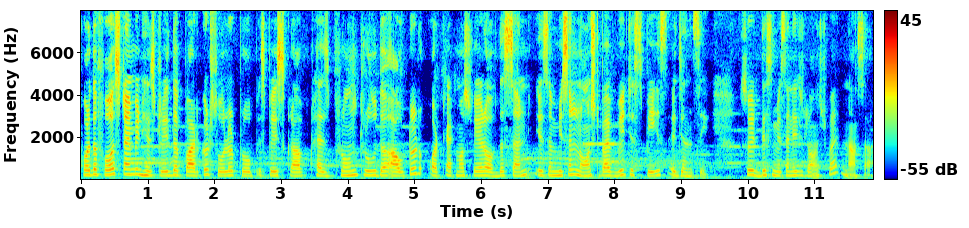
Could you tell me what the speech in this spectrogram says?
For the first time in history, the Parker Solar Probe spacecraft has flown through the outer atmosphere of the Sun. Is a mission launched by which space agency? So this mission is launched by NASA.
